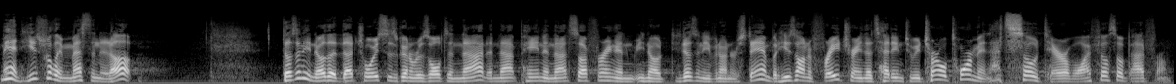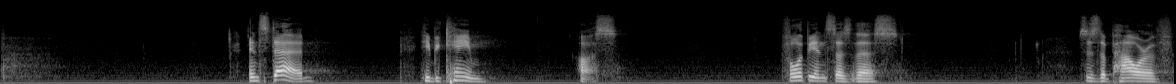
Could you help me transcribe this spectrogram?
Man, he's really messing it up. Doesn't he know that that choice is going to result in that and that pain and that suffering? And, you know, he doesn't even understand, but he's on a freight train that's heading to eternal torment. That's so terrible. I feel so bad for him. Instead, he became us. Philippians says this this is the power of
